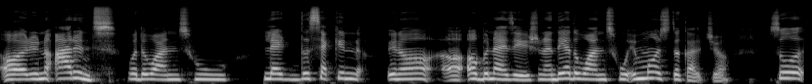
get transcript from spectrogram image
or you know aryans were the ones who led the second you know uh, urbanization and they are the ones who immersed the culture. So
